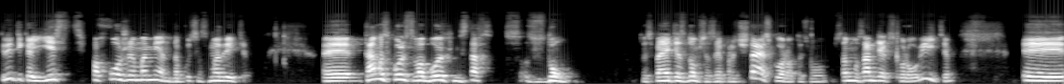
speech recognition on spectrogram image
критикой есть похожий момент. Допустим, смотрите, э, там используется в обоих местах с, дом. То есть понятие с дом сейчас я прочитаю скоро, то есть сам, сам текст скоро увидите. Э,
